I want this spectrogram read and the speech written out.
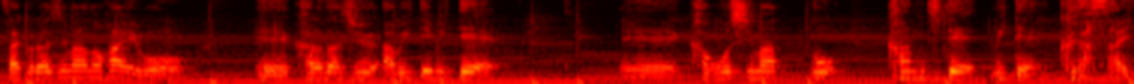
桜島の灰を、えー体中浴びてみて、えー鹿児島を感じてみてください。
